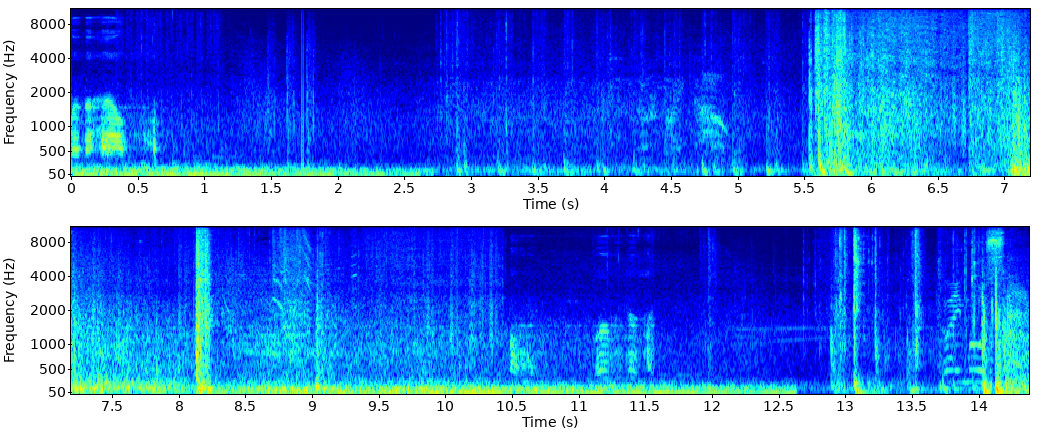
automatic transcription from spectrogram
in the house. Moving to Claymore set.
